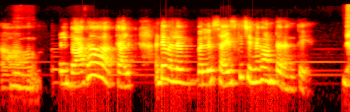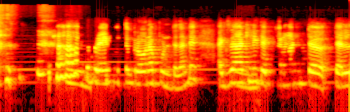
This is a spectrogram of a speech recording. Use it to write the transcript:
వాళ్ళు బాగా క్యాలిక్ అంటే వాళ్ళ వాళ్ళు సైజ్కి చిన్నగా ఉంటారు అంతే బ్రెయిన్ మొత్తం గ్రోన్ అప్ ఉంటది. అంటే ఎగ్జాక్ట్లీ దే కాంట్ టెల్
